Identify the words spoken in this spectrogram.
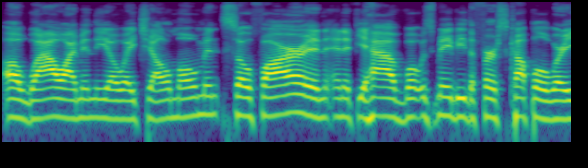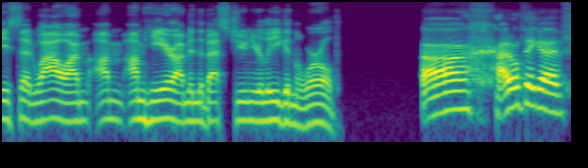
a wow, I'm in the OHL moment so far? And and if you have, what was maybe the first couple where you said, "Wow, I'm I'm I'm here. I'm in the best junior league in the world." Uh, I don't think I've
